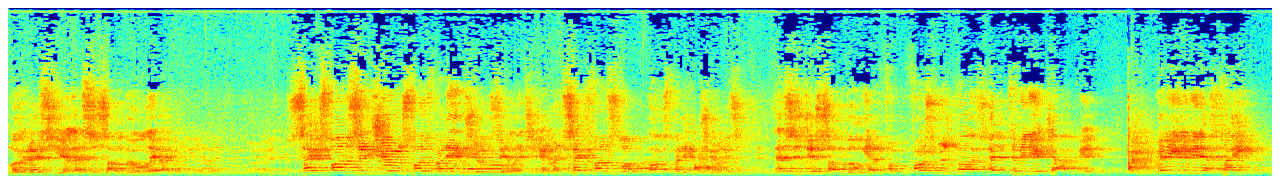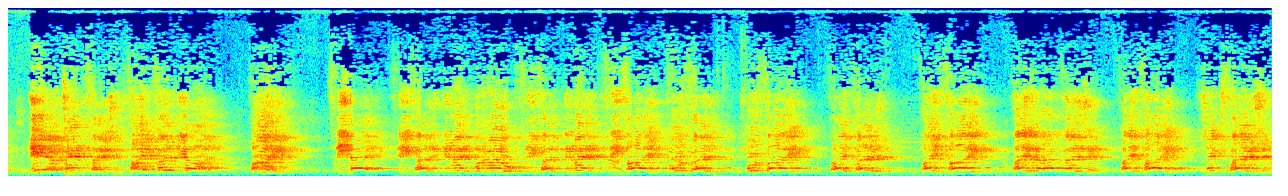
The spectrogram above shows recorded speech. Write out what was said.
Look at this here. This is some bull there. Six months insurance, the insurance, ladies and gentlemen. Six months, for insurance. This is just some bull here. First in class, intermediate champion. Where are you going to be this time? 8 or 10,000, 5,000 yard, 5, 3 bed, 3,000 get away, 1 mile, 3,000 get away, 3, 5, 4,000, 4, 5, 5,000, 5, 5, 5 and a half thousand, 5, 5, 6,000,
